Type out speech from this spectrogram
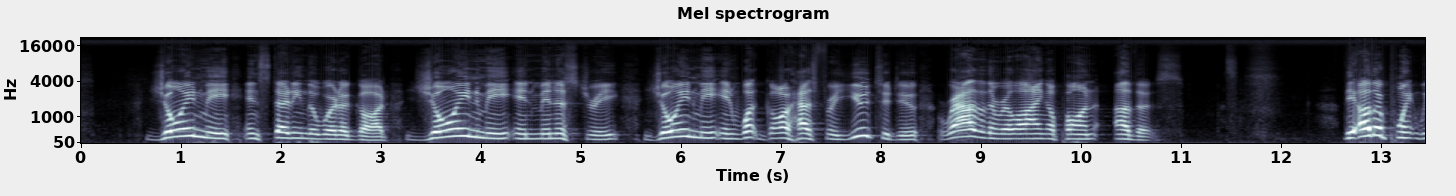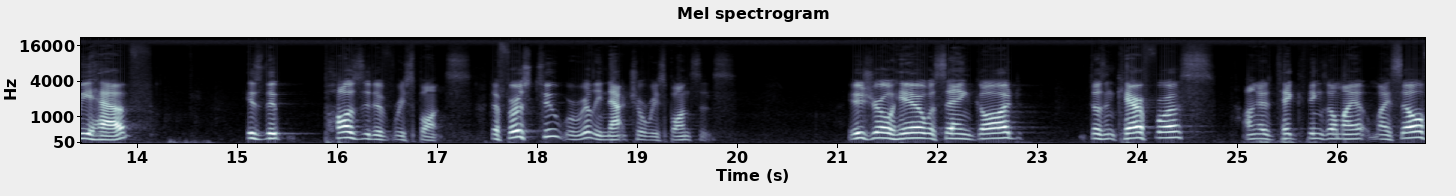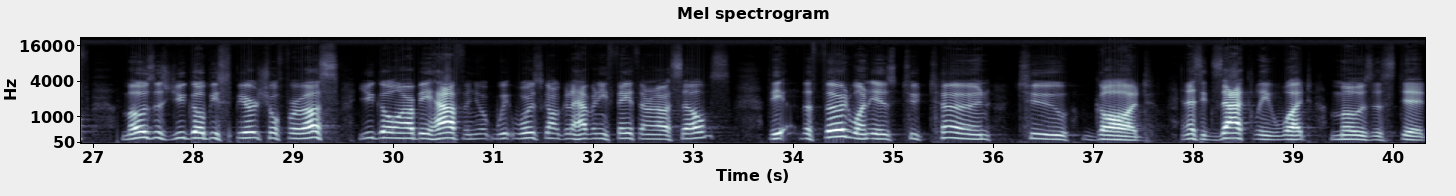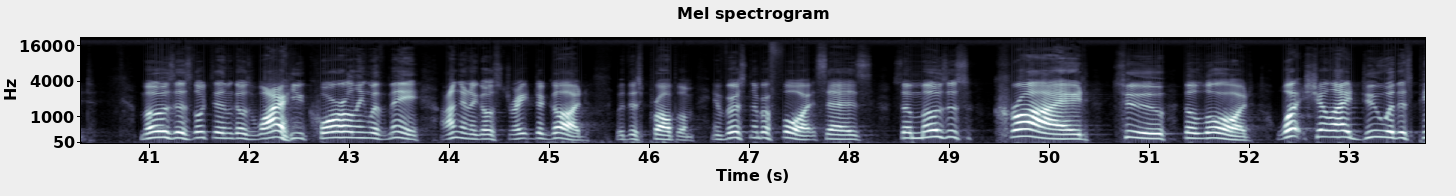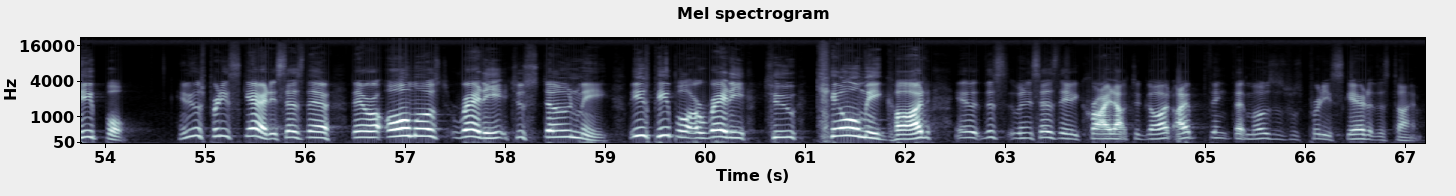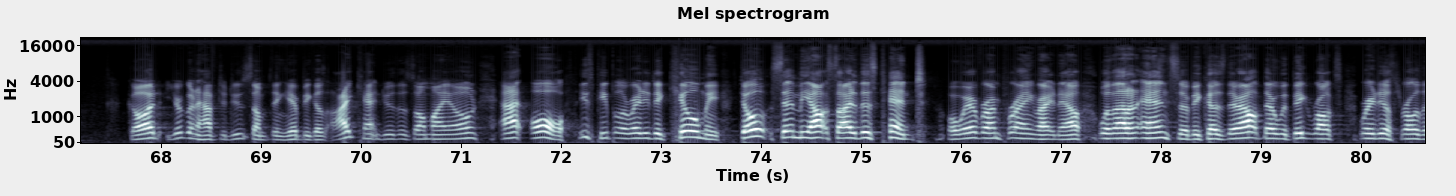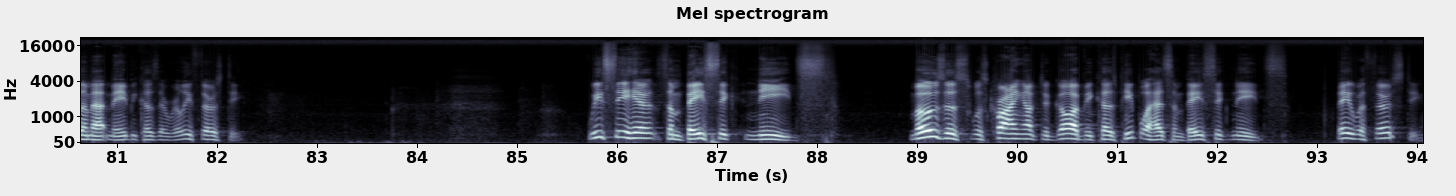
Join me in studying the Word of God. Join me in ministry. Join me in what God has for you to do rather than relying upon others. The other point we have is the positive response. The first two were really natural responses. Israel here was saying, God doesn't care for us. I'm going to take things on my, myself. Moses, you go be spiritual for us. You go on our behalf, and we, we're just not going to have any faith in ourselves. The, the third one is to turn to God. And that's exactly what Moses did. Moses looked at them and goes, Why are you quarreling with me? I'm going to go straight to God with this problem. In verse number four, it says, So Moses cried to the Lord, What shall I do with this people? And he was pretty scared. He says they were almost ready to stone me. These people are ready to kill me, God. This, when it says they cried out to God, I think that Moses was pretty scared at this time. God, you're going to have to do something here because I can't do this on my own at all. These people are ready to kill me. Don't send me outside of this tent or wherever I'm praying right now without an answer because they're out there with big rocks ready to throw them at me because they're really thirsty. We see here some basic needs. Moses was crying out to God because people had some basic needs. They were thirsty.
